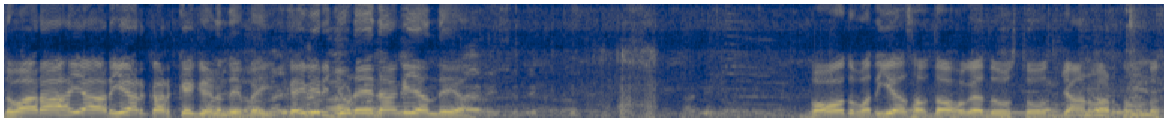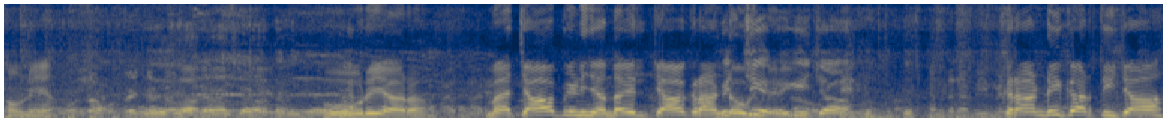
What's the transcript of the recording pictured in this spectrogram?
ਦੁਬਾਰਾ ਹਜ਼ਾਰ ਹਜ਼ਾਰ ਕਰਕੇ ਗਿਣਦੇ ਬਈ। ਕਈ ਵਾਰੀ ਜੁੜੇ ਲੰਘ ਜਾਂਦੇ ਆ। ਬਹੁਤ ਵਧੀਆ ਸੌਦਾ ਹੋ ਗਿਆ ਦੋਸਤੋ ਜਾਨਵਰ ਤੁਹਾਨੂੰ ਦਿਖਾਉਣੇ ਆ। ਹੋਰ ਯਾਰ ਮੈਂ ਚਾਹ ਪੀਣ ਜਾਂਦਾ ਇਹ ਚਾਹ ਕਰਾਂਡ ਹੋ ਗਈ ਚਾਹ। ਕਰਾਂਡੀ ਕਰਤੀ ਚਾਹ।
